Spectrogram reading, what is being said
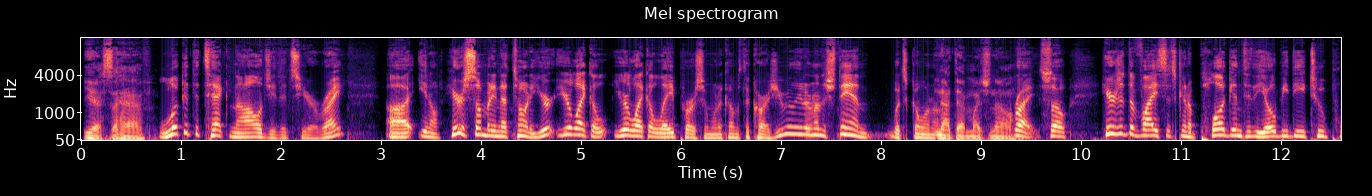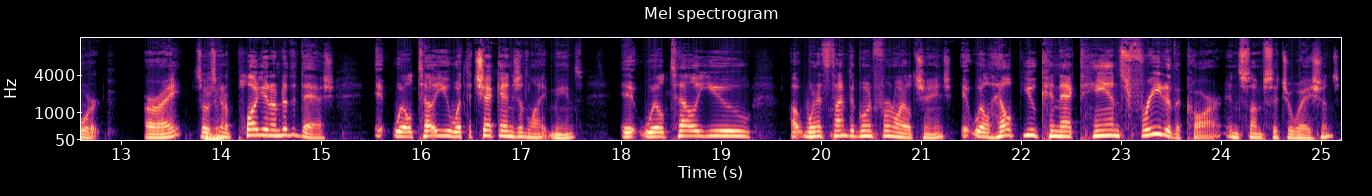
Yes, I have. Look at the technology that's here, right? Uh, you know, here's somebody now, Tony. You're you're like a you're like a layperson when it comes to cars. You really don't understand what's going on. Not that much, no. Right. So here's a device that's going to plug into the OBD2 port. All right. So it's going to plug in under the dash. It will tell you what the check engine light means. It will tell you uh, when it's time to go in for an oil change. It will help you connect hands free to the car in some situations.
